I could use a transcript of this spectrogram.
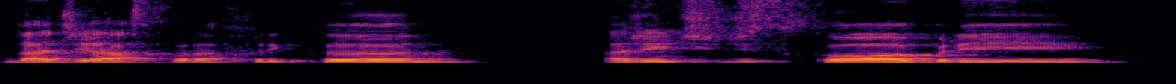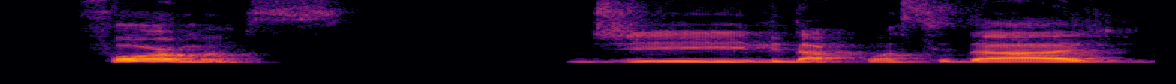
da diáspora africana, a gente descobre formas de lidar com a cidade,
